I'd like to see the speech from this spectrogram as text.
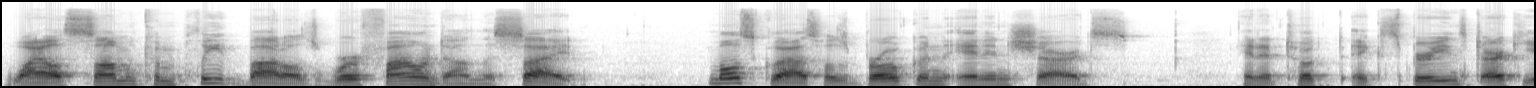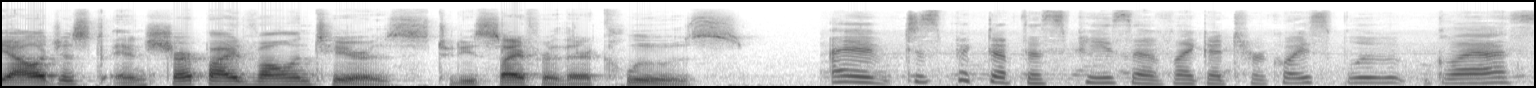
While some complete bottles were found on the site, most glass was broken and in shards, and it took experienced archaeologists and sharp-eyed volunteers to decipher their clues. I just picked up this piece of like a turquoise blue glass,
